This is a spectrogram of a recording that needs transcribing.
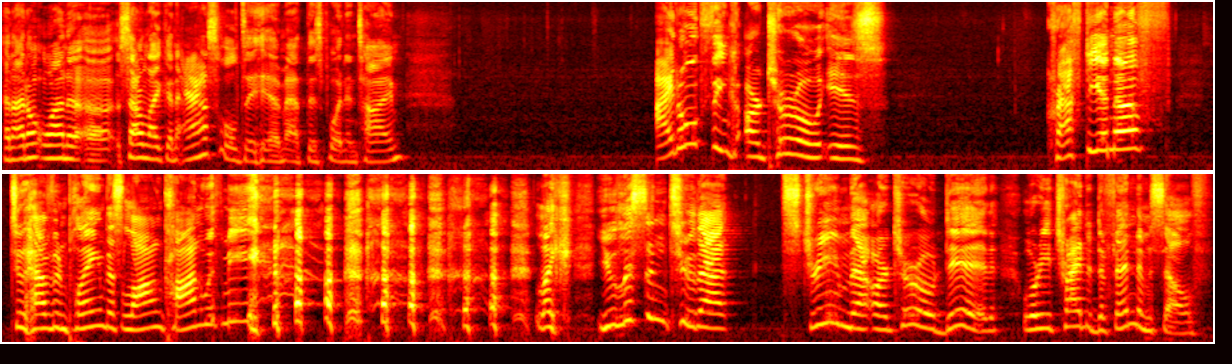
and I don't want to uh, sound like an asshole to him at this point in time. I don't think Arturo is crafty enough to have been playing this long con with me. like, you listen to that stream that Arturo did where he tried to defend himself,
